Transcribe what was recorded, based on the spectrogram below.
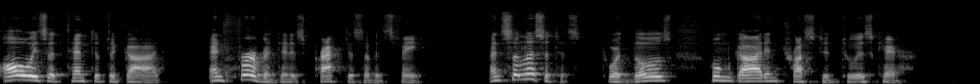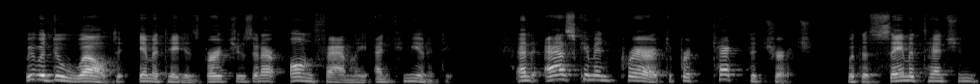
always attentive to God and fervent in his practice of his faith, and solicitous toward those whom God entrusted to his care. we would do well to imitate his virtues in our own family and community, and ask him in prayer to protect the church with the same attention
